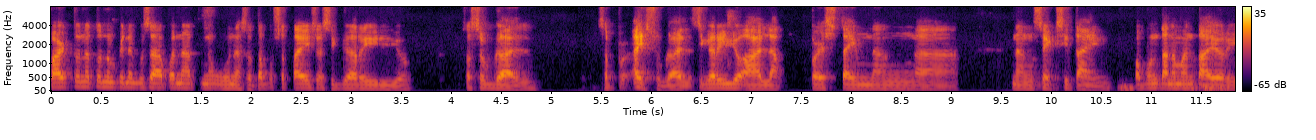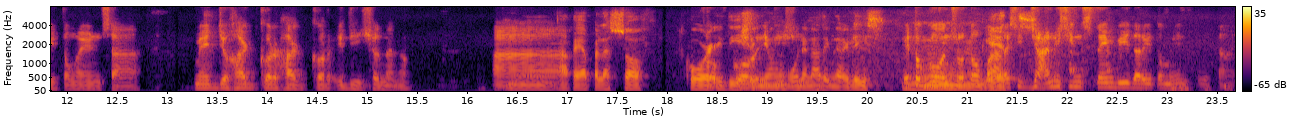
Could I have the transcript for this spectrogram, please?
Part 2 na to nung pinag-usapan natin nung una. So tapos na tayo sa sigarilyo, sa sugal, sa ay sugal, sigarilyo alak, first time ng ah, ng sexy time. Papunta naman tayo rito ngayon sa medyo hardcore hardcore edition ano. Mm, Ah, ah, kaya pala soft core Soft edition core yung edition. una nating na-release. ito Mm, Gonzo to pare gets. si Johnny Sins na yung bida rito men. Puta.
